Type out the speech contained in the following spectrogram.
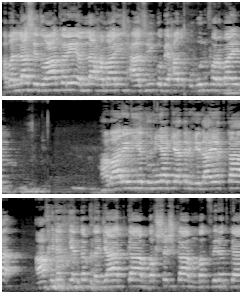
अब अल्लाह से दुआ करें, अल्लाह हमारी इस हाजिरी को बेहद कबूल फरमाए। हमारे लिए दुनिया के अंदर हिदायत का, आखिरत के अंदर नजात का, बख्शिश का, मगफिरत का,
